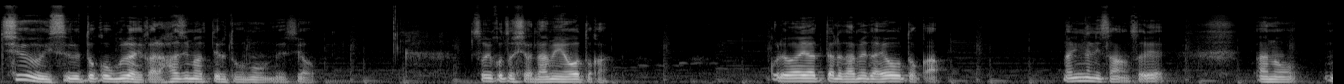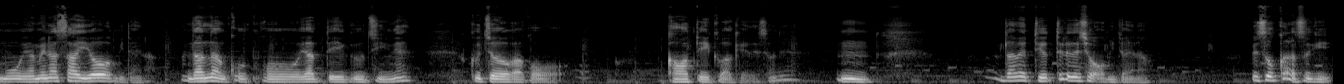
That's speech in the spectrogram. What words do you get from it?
注意するとこぐらいから始まってると思うんですよ。そういうことしちゃダメよとかこれはやったらダメだよとか何々さんそれあのもうやめなさいよみたいなだんだんこうこうやっていくうちにね口調がこう変わっていくわけですよね。うん。ダメって言ってるでしょみたいな。でそこから次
